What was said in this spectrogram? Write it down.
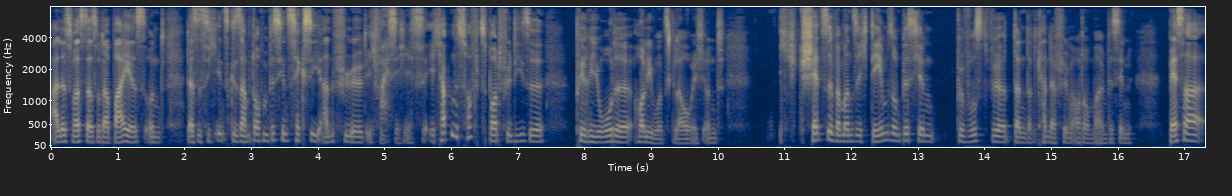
alles, was da so dabei ist und dass es sich insgesamt auch ein bisschen sexy anfühlt. Ich weiß nicht, ich, ich habe einen Softspot für diese Periode Hollywoods, glaube ich. Und ich schätze, wenn man sich dem so ein bisschen bewusst wird, dann, dann kann der Film auch noch mal ein bisschen besser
